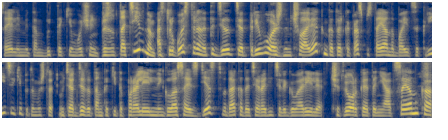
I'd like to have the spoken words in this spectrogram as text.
целями, там, быть таким очень результативным, а с другой стороны, это делает тебя тревожным человеком, который как раз постоянно боится критики, потому что у тебя где-то там какие-то параллельные голоса из детства, да, когда тебе родители говорили, четверка это не оценка,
